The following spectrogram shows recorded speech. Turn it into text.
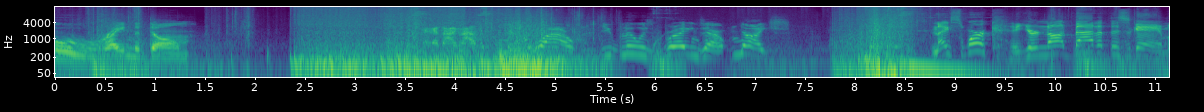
Ooh, right in the dome. Wow, you blew his brains out. Nice. Nice work. You're not bad at this game.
